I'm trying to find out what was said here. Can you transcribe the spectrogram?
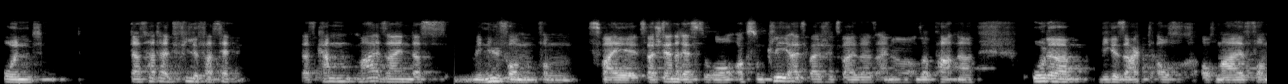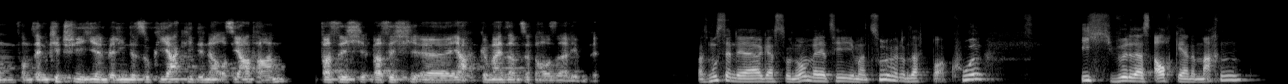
Und das hat halt viele Facetten. Das kann mal sein, das Menü vom, vom zwei, zwei Sterne-Restaurant Ox und Klee als beispielsweise als einer unserer Partner. Oder wie gesagt, auch, auch mal vom, vom Senkichi hier in Berlin das Sukiyaki-Dinner aus Japan, was ich, was ich äh, ja, gemeinsam zu Hause erleben will. Was muss denn der Gastronom, wenn jetzt hier jemand zuhört und sagt, boah, cool, ich würde das auch gerne machen,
